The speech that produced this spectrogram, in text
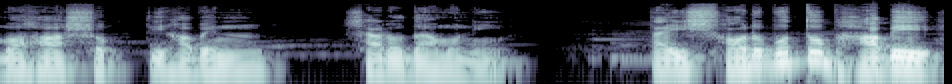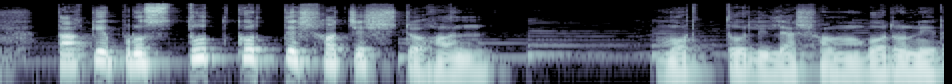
মহাশক্তি হবেন শারদামণি। তাই সর্বতোভাবে তাকে প্রস্তুত করতে সচেষ্ট হন। মর্তলীলা সম্বরণের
